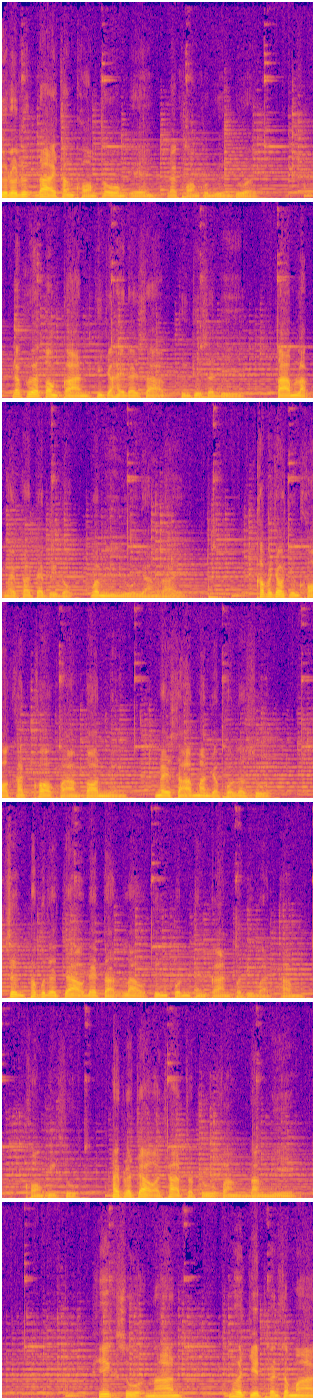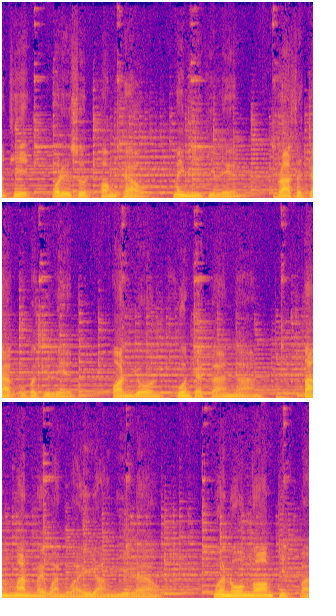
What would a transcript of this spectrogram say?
คือระลึกได้ทั้งของพระองค์เองและของคนอื่นด้วย และเพื่อต้องการที่จะให้ได้ทราบถึงทฤษฎี ตามหลักในพระไตรปิฎกว่ามีอยู่อย่างไร ข้าพเจ้าจึงขอคัดข้อความตอนหนึ่ง ในสามัญญผลสูตร ซึ่งพระพุทธเจ้าได้ตรัสเล่าถึงผลแห่งการปฏิบัติธรรมของภิกษุ ให้พระเจ้าอาชาติศัตรูฟังดังนี้ ภิกษุนั้น เมื่อจิตเป็นสมาธิบริสุทธิ์ผ่องแผ้วไม่มีกิเลส ปราศจากอุปกิเลส อ่อนโยนควรแก่การงาน ตั้งมั่นไม่หวั่นไหวอย่างนี้แล้ว เมื่อโน้มน้อมจิตไป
